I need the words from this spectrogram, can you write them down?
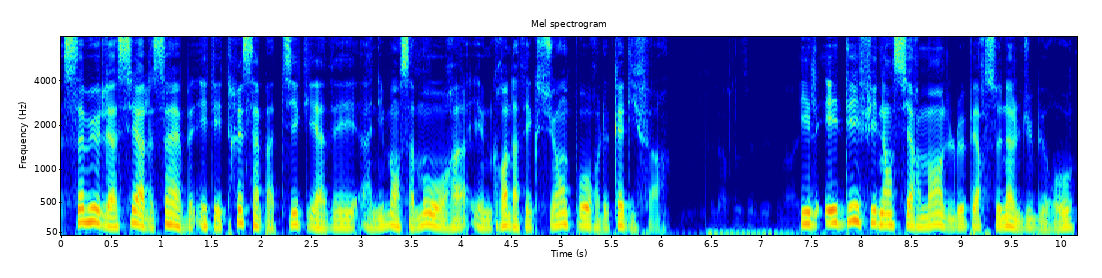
Samuel Asial Saab était très sympathique et avait un immense amour et une grande affection pour le califat. Il aidait financièrement le personnel du bureau.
